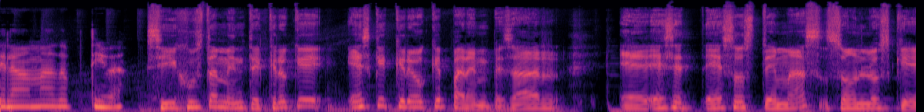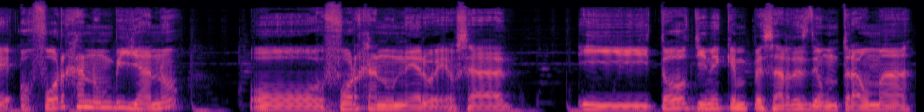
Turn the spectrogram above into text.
de la mamá adoptiva. Sí, justamente, creo que es que creo que para empezar, eh, esos temas son los que o forjan un villano o forjan un héroe, o sea, y todo tiene que empezar desde un trauma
